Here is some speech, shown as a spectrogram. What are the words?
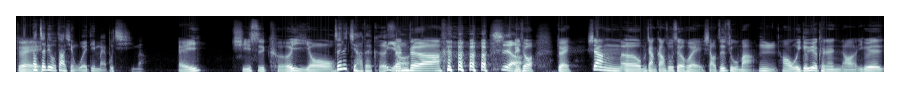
对，那这六大险我一定买不起嘛？诶，其实可以哦，真的假的？可以哦，真的啊，是啊，没错，对，像呃，我们讲刚出社会小资族嘛，嗯，好，我一个月可能啊，一个月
